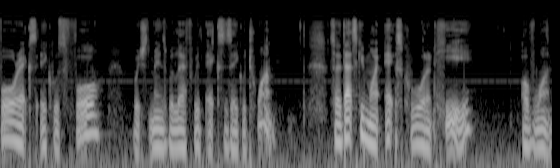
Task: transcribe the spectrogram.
4x equals 4 which means we're left with x is equal to 1. So that's giving my x coordinate here of 1.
